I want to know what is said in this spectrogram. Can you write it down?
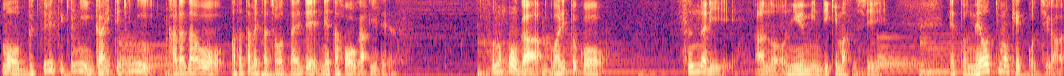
もう物理的に外的に体を温めた状態で寝た方がいいです。その方が割とこうすんなりあの入眠できますし、えっと、寝起きも結構違う。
